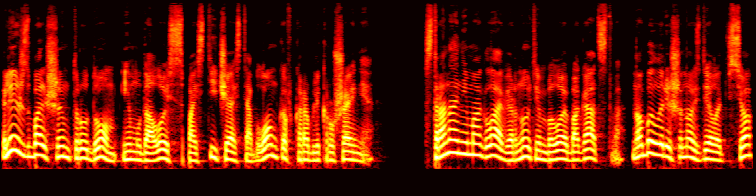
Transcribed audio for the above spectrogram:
Лишь с большим трудом им удалось спасти часть обломков кораблекрушения. Страна не могла вернуть им былое богатство, но было решено сделать все,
